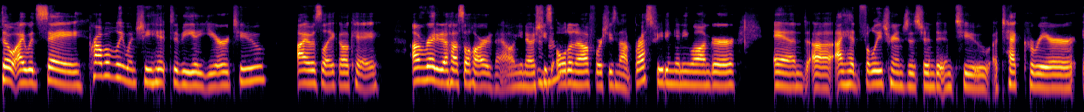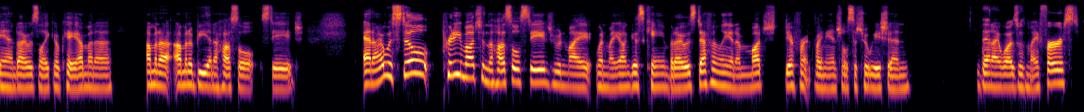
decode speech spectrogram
so i would say probably when she hit to be a year or two i was like okay I'm ready to hustle hard now. You know, she's mm-hmm. old enough where she's not breastfeeding any longer. And uh, I had fully transitioned into a tech career. And I was like, okay, I'm going to, I'm going to, I'm going to be in a hustle stage. And I was still pretty much in the hustle stage when my, when my youngest came, but I was definitely in a much different financial situation than I was with my first.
